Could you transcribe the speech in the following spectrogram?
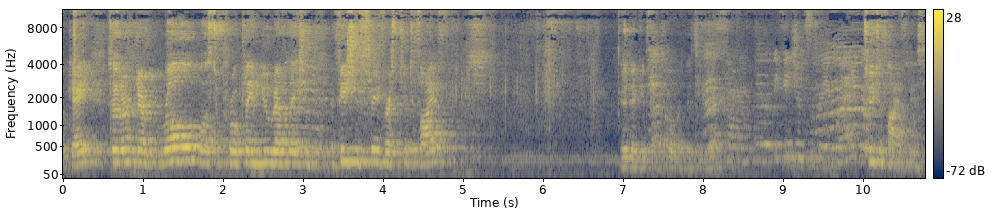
Okay? So their, their role was to proclaim new revelation. Ephesians 3, verse 2 to 5. Who did I give that? Oh, it's there. Sorry. Ephesians 3, what? 2 to 5, please.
